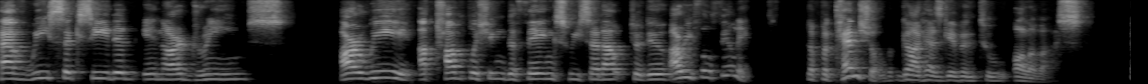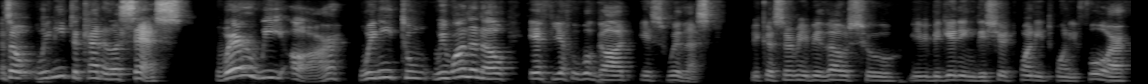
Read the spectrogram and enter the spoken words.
Have we succeeded in our dreams? Are we accomplishing the things we set out to do? Are we fulfilling the potential that God has given to all of us? And so we need to kind of assess where we are. We need to, we want to know if Yahuwah God is with us because there may be those who may be beginning this year 2024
